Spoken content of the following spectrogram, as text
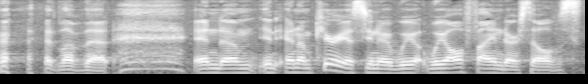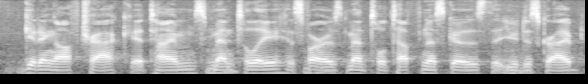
I love that, and um, and, and, I'm curious. You know, we we all find ourselves getting off track at times mm-hmm. mentally, as far mm-hmm. as mental toughness goes that you mm-hmm. described.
